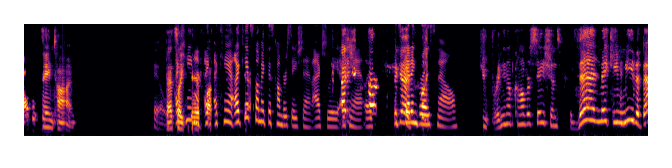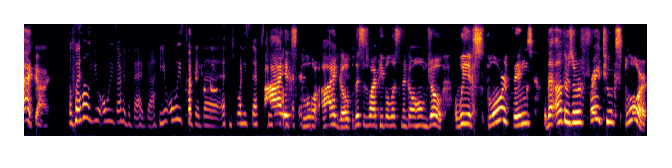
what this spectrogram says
at the same time. Ew. That's I like can't. I, I can't. I can't stomach this conversation. Actually, I I can't. Like, it's Again, getting gross now. You bringing up conversations, then making me the bad guy. Well, you always are the bad guy. You always took it the twenty steps too I far. explore. I go. This is why people listen to Go Home Joe. We explore things that others are afraid to explore,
